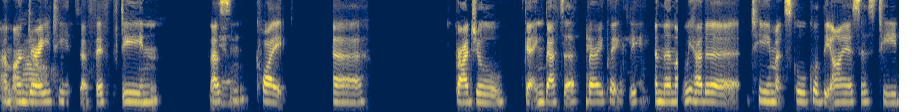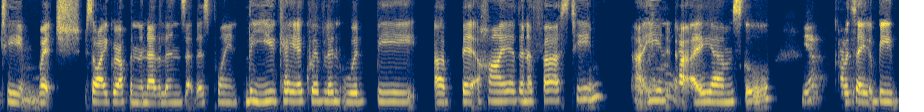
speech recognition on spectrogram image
um, under 18s at 15. That's yeah. quite uh, gradual getting better very quickly. And then we had a team at school called the ISST team, which, so I grew up in the Netherlands at this point. The UK equivalent would be a bit higher than a first team at, uni- at a um, school. Yeah. I would say it would be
